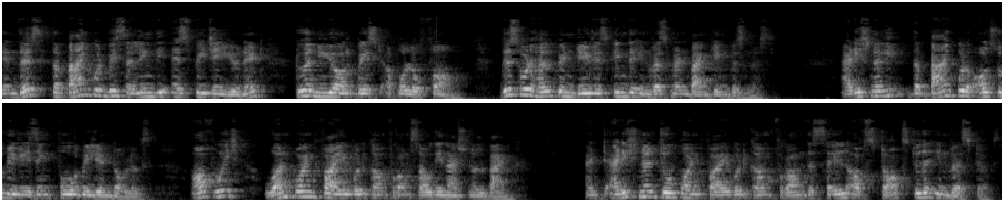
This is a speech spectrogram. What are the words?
In this, the bank would be selling the SPG unit to a New York-based Apollo firm. This would help in de-risking the investment banking business. Additionally, the bank would also be raising $4 billion, of which 1.5 would come from Saudi National Bank and additional 2.5 would come from the sale of stocks to the investors.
